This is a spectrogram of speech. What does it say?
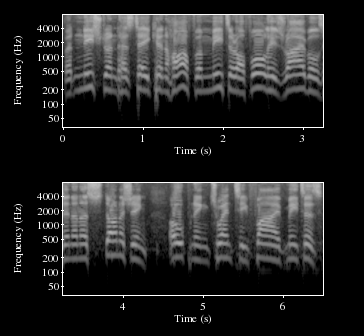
But Nystrand has taken half a metre off all his rivals in an astonishing opening 25 metres.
